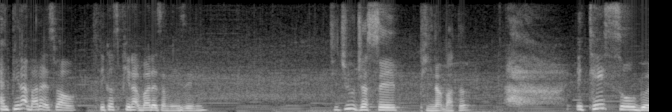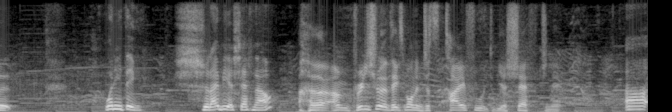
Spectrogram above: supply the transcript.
and peanut butter as well, because peanut butter is amazing. Did you just say peanut butter? It tastes so good. What do you think? Should I be a chef now? I'm pretty sure it takes more than just Thai food to be a chef, Jeanette. Uh,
